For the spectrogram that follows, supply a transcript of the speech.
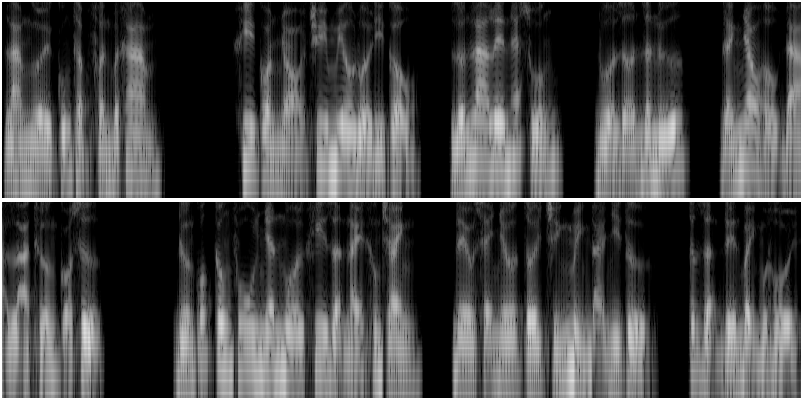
làm người cũng thập phần bất kham. Khi còn nhỏ truy miêu đuổi đi cẩu, lớn la lên hét xuống, đùa giỡn dân nữ, đánh nhau hầu đả là thường có sự. Đường quốc công phu nhân mỗi khi giận này không tranh, đều sẽ nhớ tới chính mình đại nhi tử, tức giận đến bệnh một hồi.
